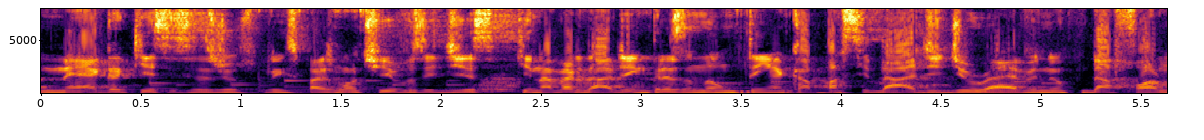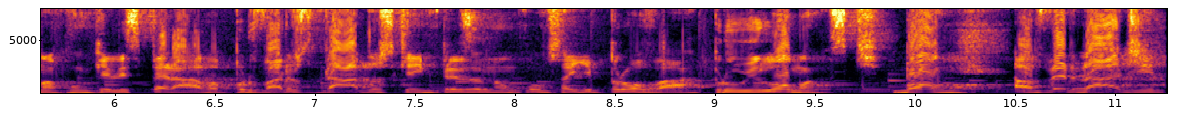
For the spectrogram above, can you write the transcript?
nega que esses sejam os principais motivos e diz que na verdade a empresa não tem a capacidade de revenue da forma com que ele esperava por vários dados que a empresa não consegue provar para o Elon Musk. Bom, a verdade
